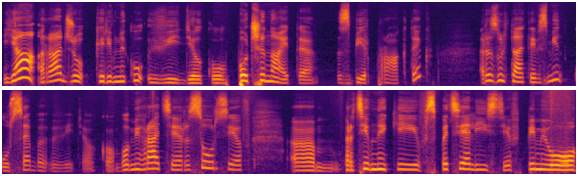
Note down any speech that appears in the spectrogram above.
Я раджу керівнику відділку. Починайте збір практик, результатів змін у себе в відділку. Бо міграція ресурсів, ем, працівників, спеціалістів, ПМО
